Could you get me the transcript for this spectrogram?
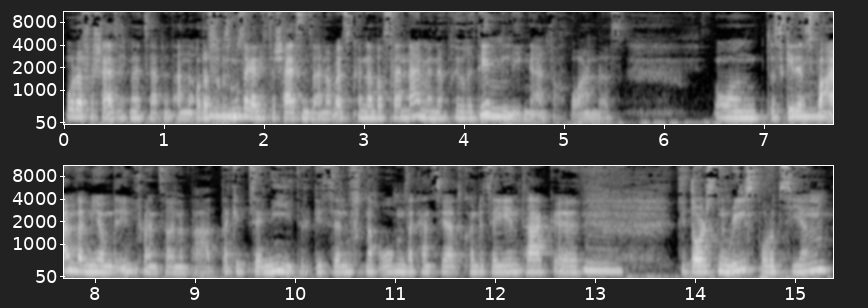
Oder verscheiße ich meine Zeit mit anderen? Oder mhm. es muss ja gar nicht verscheißen sein, aber es könnte einfach sein, nein, meine Prioritäten mhm. liegen einfach woanders. Und es geht jetzt mhm. vor allem bei mir um den Influencerinnen-Part. Da gibt es ja nie, da gibt es ja Luft nach oben, da kannst du ja, du könntest ja jeden Tag äh, mhm. die tollsten Reels produzieren.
